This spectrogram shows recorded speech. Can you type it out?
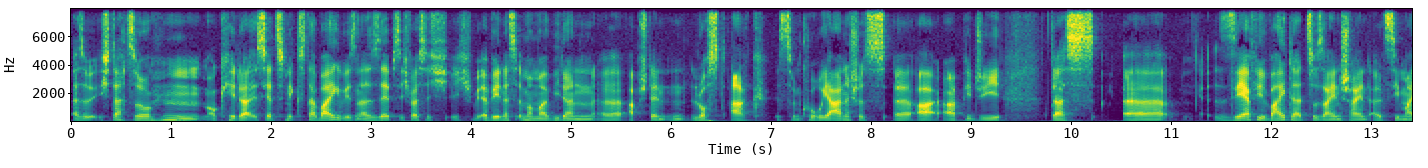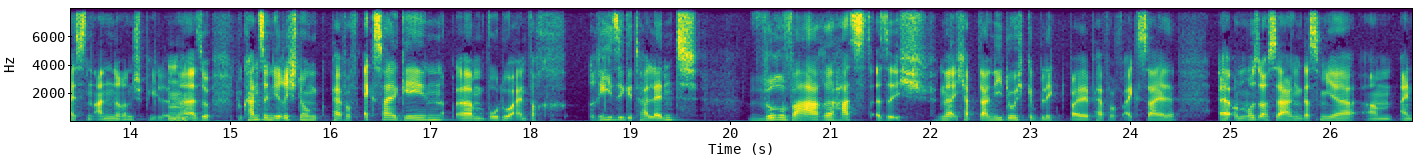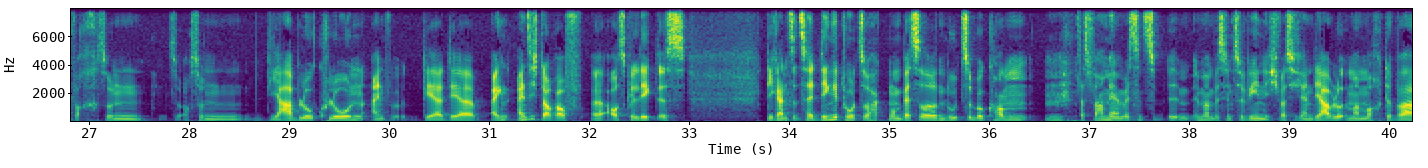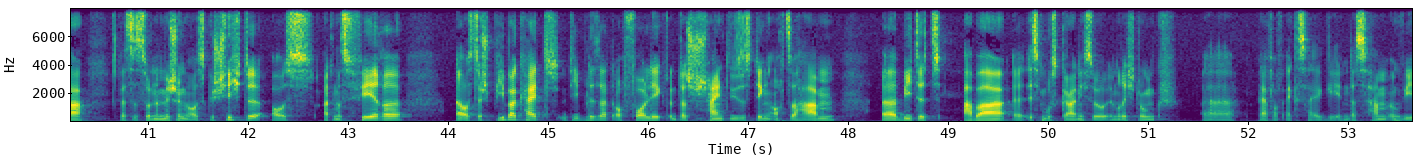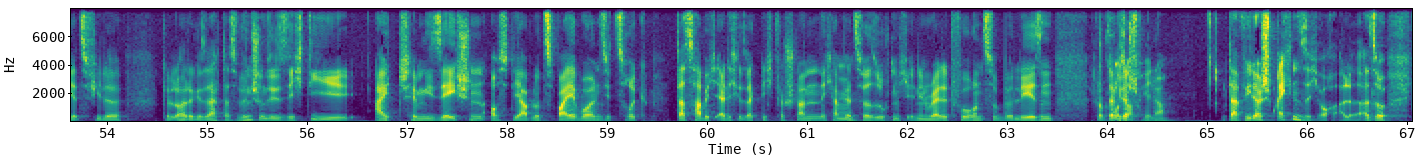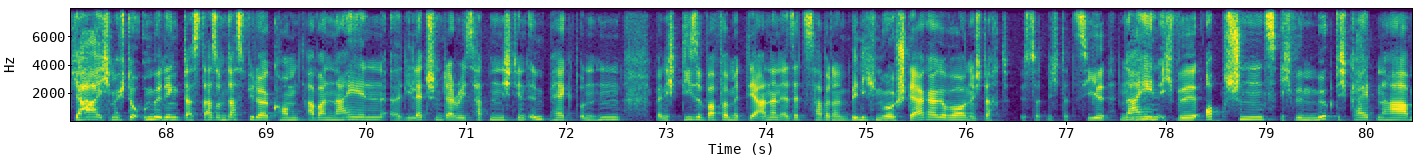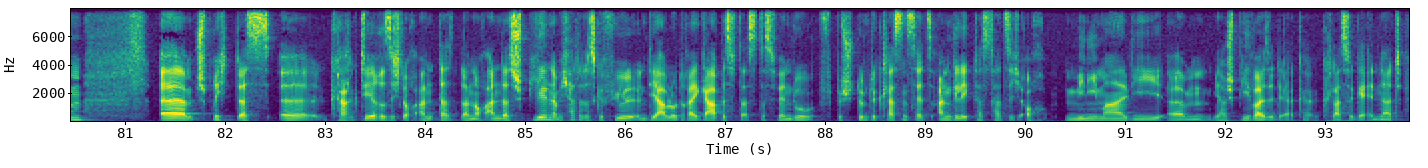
also ich dachte so, hm, okay, da ist jetzt nichts dabei gewesen. Also selbst, ich weiß nicht, ich erwähne das immer mal wieder in äh, Abständen, Lost Ark ist so ein koreanisches äh, RPG, das äh, sehr viel weiter zu sein scheint als die meisten anderen Spiele. Mhm. Ne? Also du kannst in die Richtung Path of Exile gehen, ähm, wo du einfach riesige Talent Wirrwarre hast. Also ich, ne, ich habe da nie durchgeblickt bei Path of Exile äh, und muss auch sagen, dass mir ähm, einfach so ein, so auch so ein Diablo-Klon, der, der ein, einzig darauf äh, ausgelegt ist, die ganze Zeit Dinge totzuhacken, um besseren Loot zu bekommen, hm, das war mir ein bisschen zu, immer ein bisschen zu wenig. Was ich an Diablo immer mochte, war, dass es so eine Mischung aus Geschichte, aus Atmosphäre, äh, aus der Spielbarkeit, die Blizzard auch vorlegt, und das scheint dieses Ding auch zu haben, äh, bietet. Aber äh, es muss gar nicht so in Richtung äh, Path of Exile gehen. Das haben irgendwie jetzt viele Leute gesagt, das wünschen sie sich. Die Itemization aus Diablo 2 wollen sie zurück. Das habe ich ehrlich gesagt nicht verstanden. Ich habe Hm. jetzt versucht, mich in den Reddit-Foren zu belesen. Ich glaube, da, Großer widers Fehler. da widersprechen sich auch alle. Also, ja, ich möchte unbedingt, dass das und das wiederkommt, aber nein, äh, die Legendaries hatten nicht den Impact und hm, wenn ich diese Waffe mit der anderen ersetzt habe, dann bin ich nur stärker geworden. Ich dachte, ist das nicht das Ziel? Nein, ich will Options, ich will Möglichkeiten haben. Ähm, sprich, dass äh, Charaktere sich doch an, das, dann auch anders spielen. Aber ich hatte das Gefühl, in Diablo 3 gab es das, dass wenn du bestimmte Klassensets angelegt hast, hat sich auch minimal die ähm, ja, Spielweise der K Klasse geändert.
